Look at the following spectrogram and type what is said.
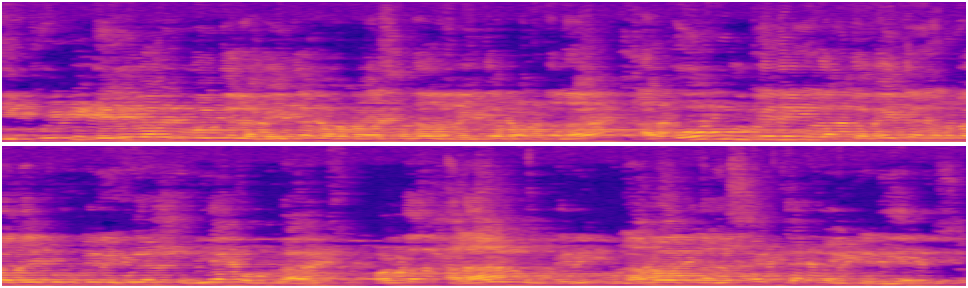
ইকুইটি ডেলিভারির মধ্যে লাগাইতে পারবা এছাড়া লাগাইতে পারবা না। আর ও কোম্পানি গুলা লাগাইতে পারবা যে কোম্পানি গুলা শরিয়া কমপ্লায়েন্ট অর্থাৎ হালাল কোম্পানি উলামা ইসলামে সাতটা ক্রাইটেরিয়া দিছে।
